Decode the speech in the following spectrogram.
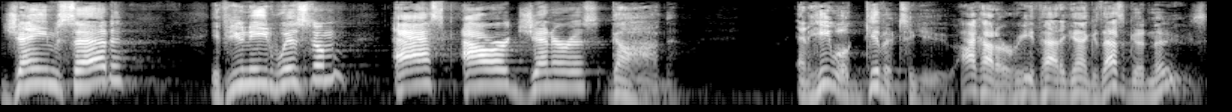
James said, if you need wisdom, ask our generous God, and he will give it to you. I got to read that again because that's good news.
